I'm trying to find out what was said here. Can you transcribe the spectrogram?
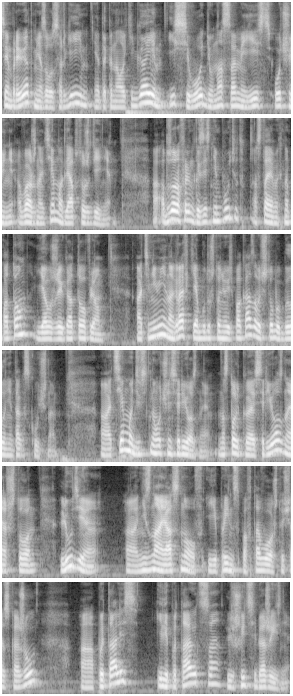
Всем привет, меня зовут Сергей, это канал Акигай, и сегодня у нас с вами есть очень важная тема для обсуждения. А, обзоров рынка здесь не будет, оставим их на потом, я уже их готовлю. А, тем не менее, на графике я буду что-нибудь показывать, чтобы было не так скучно. А, тема действительно очень серьезная, настолько серьезная, что люди, не зная основ и принципов того, что сейчас скажу, пытались или пытаются лишить себя жизни.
